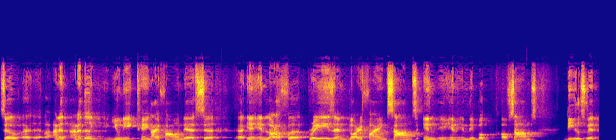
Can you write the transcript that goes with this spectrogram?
So uh, another, unique thing I found is uh, uh, in, in, a lot of uh, praise and glorifying Psalms in, in, in the book of Psalms deals with,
